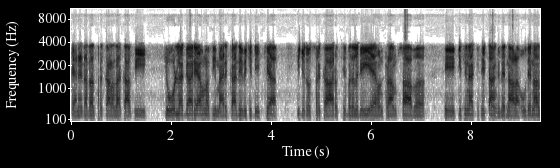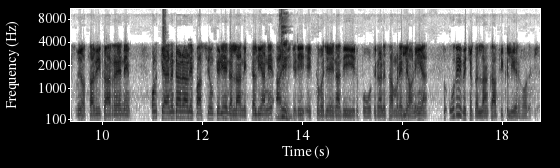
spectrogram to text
ਕੈਨੇਡਾ ਦਾ, ਸਰਕਾਰਾਂ ਦਾ ਕਾਫੀ ਜੋਰ ਲੱਗਾ ਰਿਹਾ। ਹੁਣ ਅਸੀਂ ਅਮਰੀਕਾ ਦੇ ਵਿੱਚ ਦੇਖਿਆ ਕਿ ਜਦੋਂ ਸਰਕਾਰ ਉੱਥੇ ਬਦਲ ਗਈ ਹੈ, ਹੁਣ ਟਰੰਪ ਸਾਹਿਬ ਤੇ ਕਿਸੇ ਨਾ ਕਿਸੇ ਢੰਗ ਦੇ ਨਾਲ ਉਹਦੇ ਨਾਲ ਸਮਝੌਤਾ ਵੀ ਕਰ ਰਹੇ ਨੇ। ਹੁਣ ਕੈਨੇਡਾ ਵਾਲੇ ਪਾਸਿਓਂ ਕਿਹੜੀਆਂ ਗੱਲਾਂ ਨਿਕਲਦੀਆਂ ਨੇ? ਅੱਜ। ਜਿਹੜੀ 1 ਵਜੇ ਇਹਨਾਂ ਦੀ ਰਿਪੋਰਟ ਇਹਨਾਂ ਨੇ ਸਾਹਮਣੇ ਲਿਆਉਣੀ ਆ ਸੋ ਉਹਦੇ ਵਿੱਚ ਗੱਲਾਂ ਕਾਫੀ ਕਲੀਅਰ ਹੋਣਗੀਆਂ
